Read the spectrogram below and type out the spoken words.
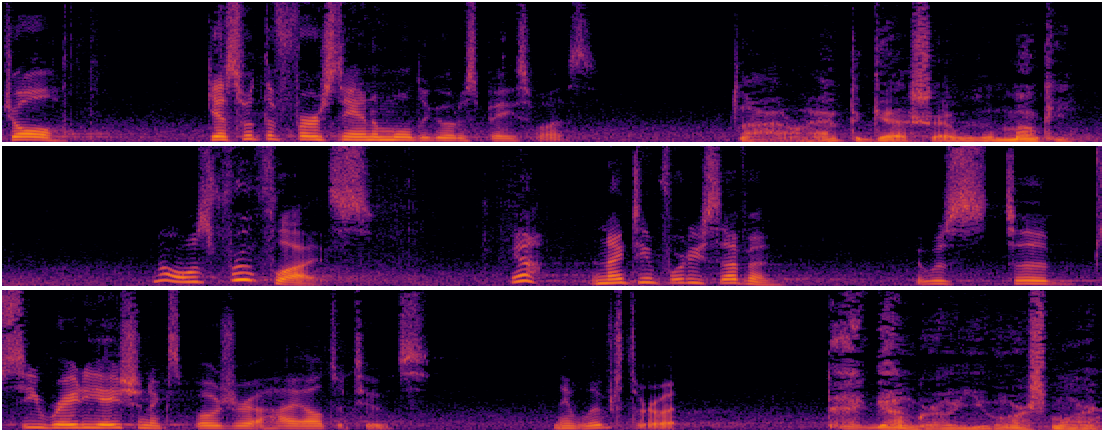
Joel, guess what the first animal to go to space was? I don't have to guess. That was a monkey. No, it was fruit flies. Yeah, in 1947. It was to see radiation exposure at high altitudes. And they lived through it. Dadgum, girl, you are smart.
